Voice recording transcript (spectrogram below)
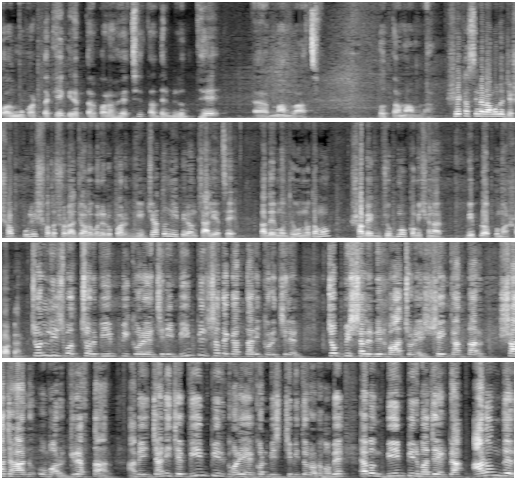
কর্মকর্তাকে গ্রেপ্তার করা হয়েছে তাদের বিরুদ্ধে মামলা আছে। হত্যা মামলা। শেখ হাসিনার আমলে যেসব পুলিশ সদস্যরা জনগণের উপর নির্যাতন নিপীড়ন চালিয়েছে তাদের মধ্যে অন্যতম সাবেক যুগ্ম কমিশনার বিপ্লব কুমার সরকার। চল্লিশ বছর বিএনপি করে যিনি বিএনপির সাথে গাদ্দারি করেছিলেন চব্বিশ সালের নির্বাচনে সেই গাদ্দার শাহজাহান উমর গ্রেফতার। আমি জানি যে বিএনপির ঘরে এখন মিষ্টি বিতরণ হবে এবং বিএনপির মাঝে একটা আনন্দের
